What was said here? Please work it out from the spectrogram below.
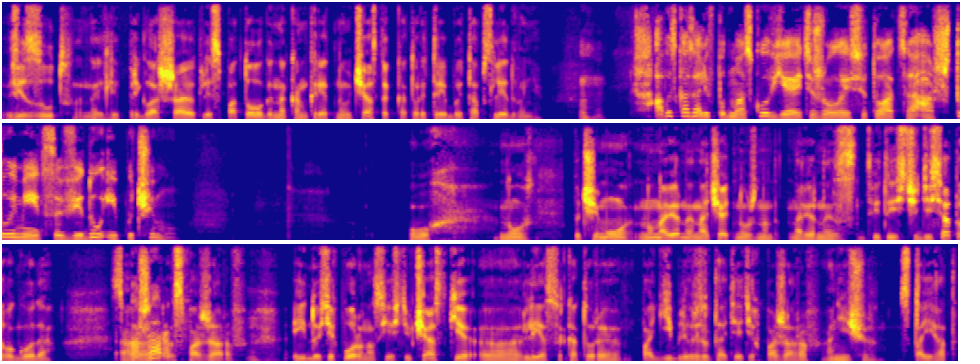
везут или приглашают лесопатолога на конкретный участок, который требует обследования. А вы сказали, в Подмосковье тяжелая ситуация. А что имеется в виду и почему? Ох, ну почему? Ну, наверное, начать нужно, наверное, с 2010 года. С пожаров. Э, с пожаров. Угу. И до сих пор у нас есть участки э, леса, которые погибли в результате этих пожаров. Они еще стоят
